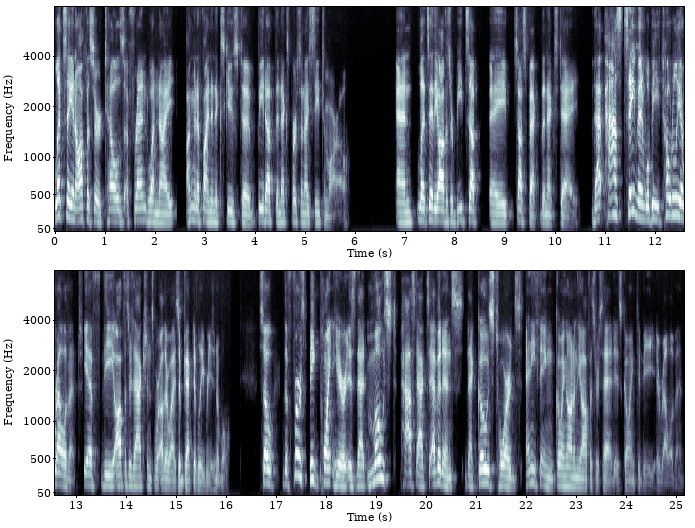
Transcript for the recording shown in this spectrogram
let's say an officer tells a friend one night i'm going to find an excuse to beat up the next person i see tomorrow. And let's say the officer beats up a suspect the next day. That past statement will be totally irrelevant if the officer's actions were otherwise objectively reasonable. So, the first big point here is that most past acts evidence that goes towards anything going on in the officer's head is going to be irrelevant.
